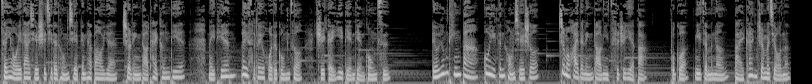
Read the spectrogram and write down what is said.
曾有位大学时期的同学跟他抱怨说，领导太坑爹，每天累死累活的工作，只给一点点工资。刘墉听罢，故意跟同学说：“这么坏的领导，你辞职也罢。不过你怎么能白干这么久呢？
